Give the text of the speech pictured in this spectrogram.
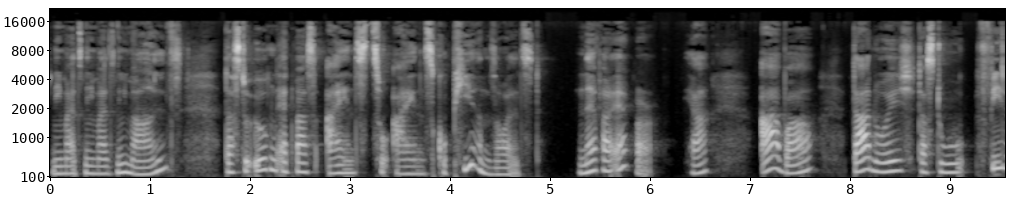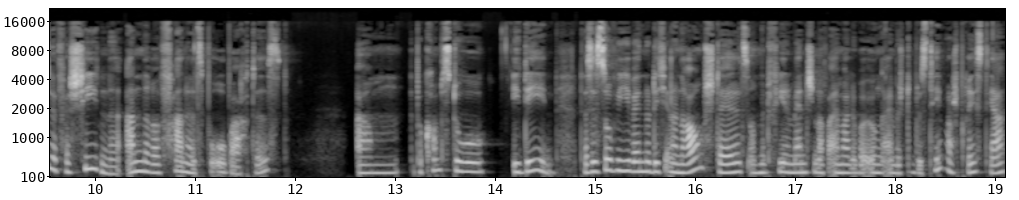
niemals, niemals, niemals, dass du irgendetwas eins zu eins kopieren sollst. Never ever, ja. Aber dadurch, dass du viele verschiedene andere Funnels beobachtest, ähm, bekommst du Ideen. Das ist so wie wenn du dich in einen Raum stellst und mit vielen Menschen auf einmal über irgendein bestimmtes Thema sprichst, ja,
